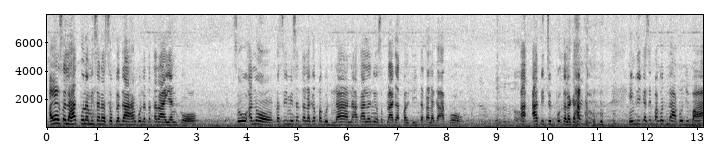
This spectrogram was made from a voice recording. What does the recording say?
Ayan, sa lahat po na minsan na supladahan ko, natatarayan ko, So ano, kasi minsan talaga pagod na, naakala nyo suplada at maldita talaga ako. A- attitude po talaga ako. Hindi kasi pagod na ako, di ba?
